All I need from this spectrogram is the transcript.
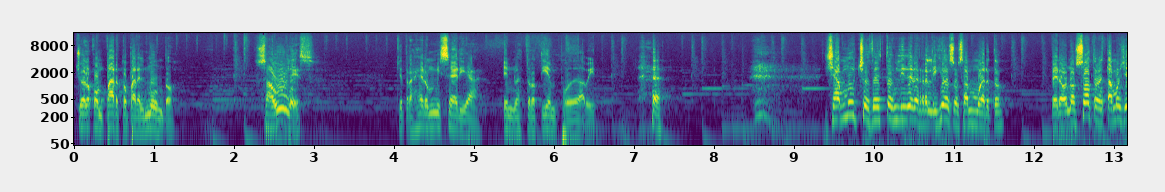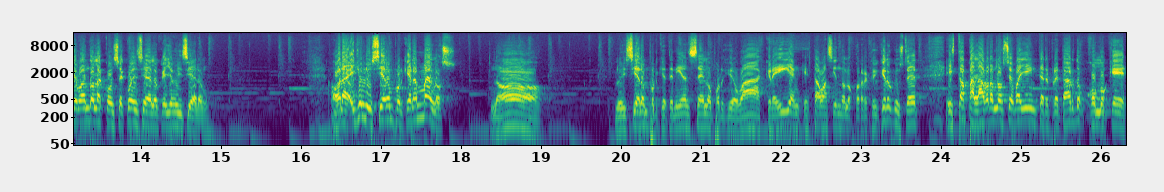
yo lo comparto para el mundo. Saúles que trajeron miseria en nuestro tiempo de David. ya muchos de estos líderes religiosos han muerto, pero nosotros estamos llevando la consecuencia de lo que ellos hicieron. Ahora, ¿ellos lo hicieron porque eran malos? No. Lo hicieron porque tenían celo por Jehová, creían que estaba haciendo lo correcto. Y quiero que usted, esta palabra no se vaya interpretando como que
